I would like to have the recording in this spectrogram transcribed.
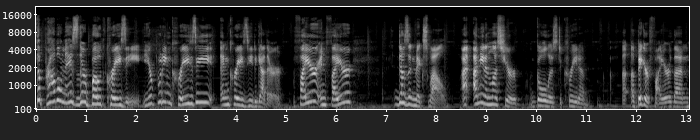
The problem is they're both crazy. You're putting crazy and crazy together. Fire and fire doesn't mix well. I, I mean, unless your goal is to create a, a, a bigger fire, then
